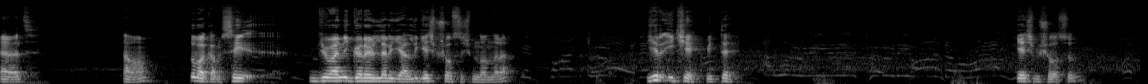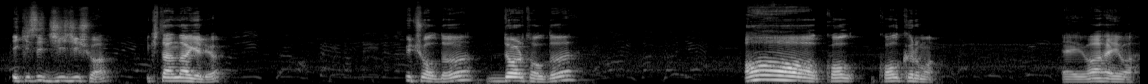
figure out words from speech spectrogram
Evet. Tamam. Dur bakalım. Se- güvenlik görevlileri geldi. Geçmiş olsun şimdi onlara. 1-2. Bitti. Geçmiş olsun. İkisi GG şu an. İki tane daha geliyor. 3 oldu. 4 oldu. Aa, kol kol kırma. Eyvah eyvah.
